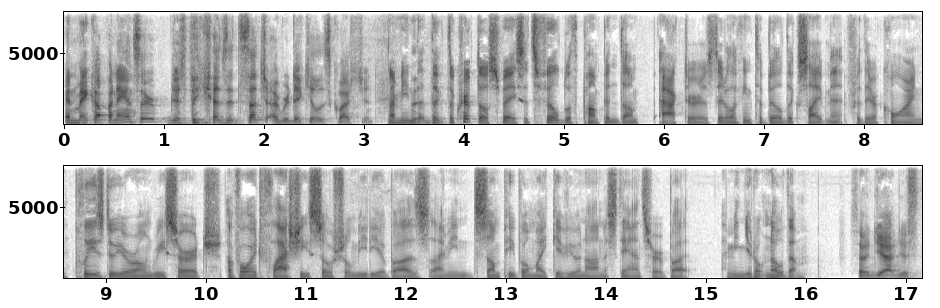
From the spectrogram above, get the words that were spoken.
and make up an answer just because it's such a ridiculous question. I mean, the, the, the crypto space, it's filled with pump and dump actors. They're looking to build excitement for their coin. Please do your own research. Avoid flashy social media buzz. I mean, some people might give you an honest answer, but I mean, you don't know them. So yeah, just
